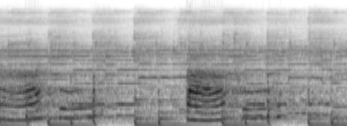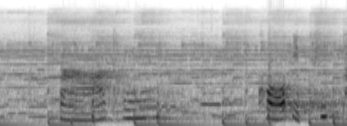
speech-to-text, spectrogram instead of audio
าธุ สาธุ สาธุ ขออิทธิพ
